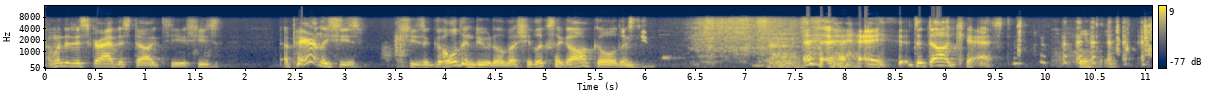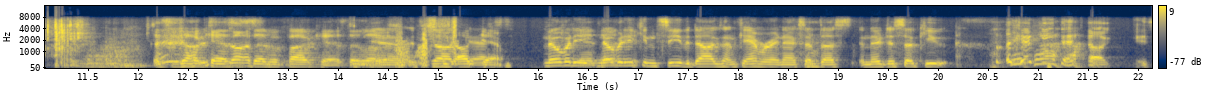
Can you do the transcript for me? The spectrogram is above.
I'm going to describe this dog to you. She's apparently she's she's a golden doodle, but she looks like all golden. Hey, it's a dog cast. It's a dogcast This is instead of a podcast. I love yeah, it. it's dog, Dog cast. cam. Nobody Fantastic. nobody can see the dogs on camera right now except us, and they're just so cute. Look how cute that dog is.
